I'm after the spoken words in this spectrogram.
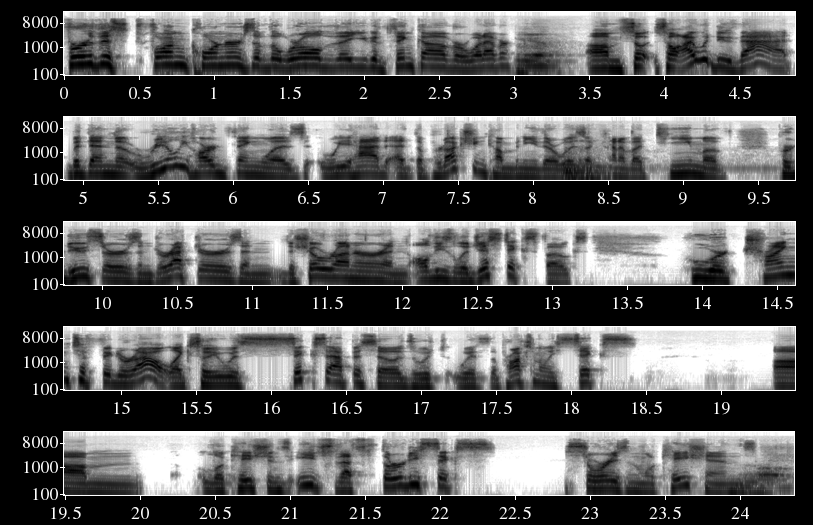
furthest flung corners of the world that you could think of or whatever Yeah. um, so so I would do that, but then the really hard thing was we had at the production company there was a Mhm. kind of a team of producers and directors and the showrunner and all these logistics folks who were trying to figure out like so it was six episodes with with approximately six um locations each. So that's 36 stories and locations Wow.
